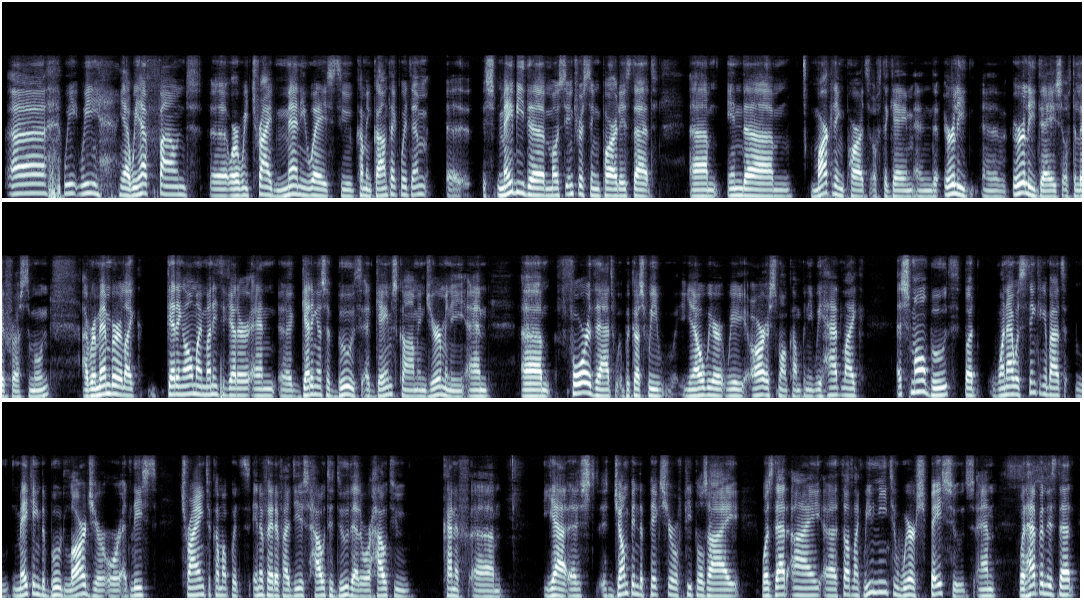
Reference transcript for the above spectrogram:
Uh, we we yeah we have found uh, or we tried many ways to come in contact with them uh, maybe the most interesting part is that um, in the um, marketing part of the game and the early uh, early days of Deliver Us the Moon, I remember like getting all my money together and uh, getting us a booth at Gamescom in Germany and. Um, for that, because we, you know, we are we are a small company, we had like a small booth. But when I was thinking about making the booth larger, or at least trying to come up with innovative ideas how to do that or how to kind of um, yeah uh, jump in the picture of people's eye was that I uh, thought like we need to wear spacesuits and what happened is that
